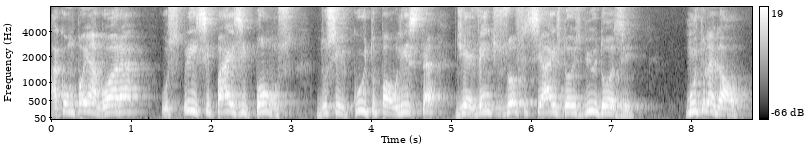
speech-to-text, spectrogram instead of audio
Acompanhe agora os principais IPONs do Circuito Paulista de Eventos Oficiais 2012. Muito legal!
